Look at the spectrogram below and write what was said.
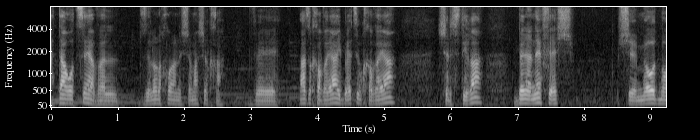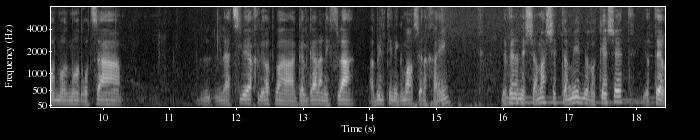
אתה רוצה, אבל זה לא נכון הנשמה שלך. ואז החוויה היא בעצם חוויה של סתירה בין הנפש, שמאוד מאוד מאוד מאוד רוצה להצליח להיות בגלגל הנפלא, הבלתי נגמר של החיים, לבין הנשמה שתמיד מבקשת יותר.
